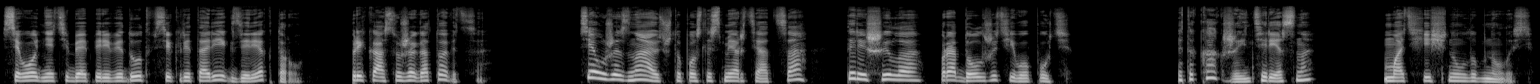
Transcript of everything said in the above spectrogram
Сегодня тебя переведут в секретари к директору. Приказ уже готовится. Все уже знают, что после смерти отца ты решила продолжить его путь. Это как же интересно. Мать хищно улыбнулась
